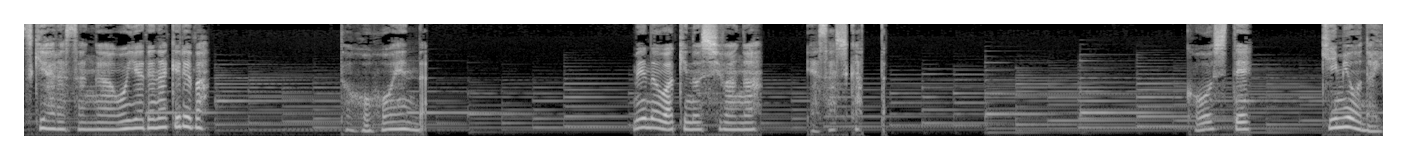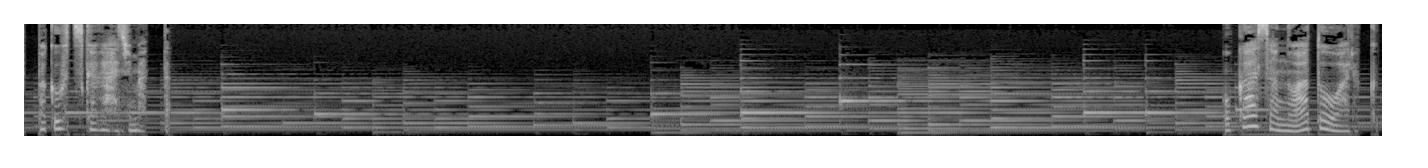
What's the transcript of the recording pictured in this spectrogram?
月原さんがお嫌でなければ、と微笑んだ。目の脇のシワが優しかった。こうして奇妙な一泊二日が始まった。お母さんの後を歩く。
